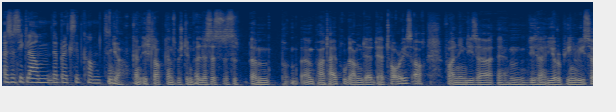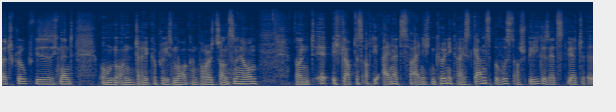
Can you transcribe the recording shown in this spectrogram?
Also Sie glauben, der Brexit kommt? Ja, ich glaube ganz bestimmt, weil das ist, das ist ähm, Parteiprogramm der, der Tories auch, vor allen Dingen dieser, ähm, dieser European Research Group, wie sie sich nennt, um, um Jacob Rees-Mogg und Boris Johnson herum. Und äh, ich glaube, dass auch die Einheit des Vereinigten Königreichs ganz bewusst aufs Spiel gesetzt wird, äh,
